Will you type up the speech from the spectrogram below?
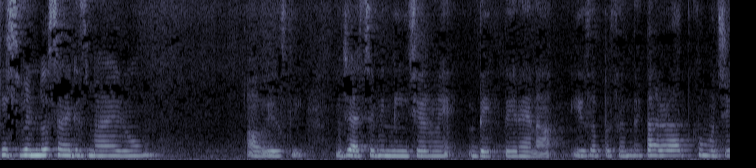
This window side is my room obviously मुझे ऐसे भी नेचर में देखते रहना, ये सब पसंद है। कल रात को मुझे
